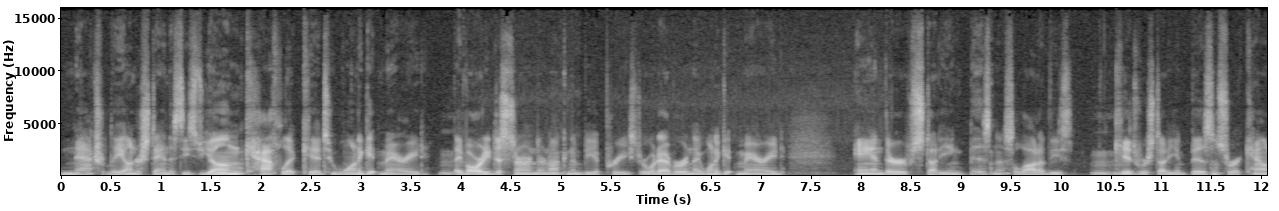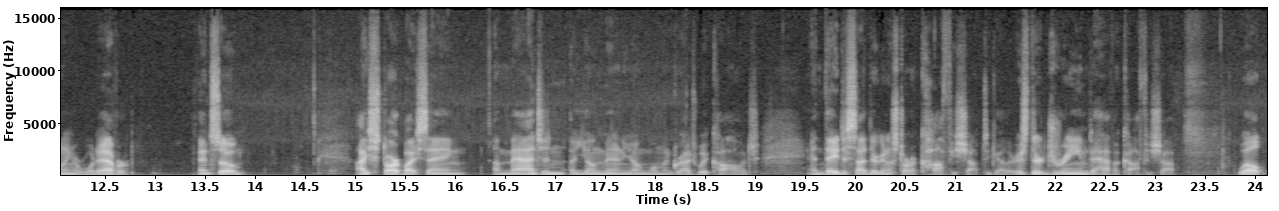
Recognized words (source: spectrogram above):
naturally they understand this these young catholic kids who want to get married mm-hmm. they've already discerned they're not going to be a priest or whatever and they want to get married and they're studying business a lot of these mm-hmm. kids were studying business or accounting or whatever and so i start by saying imagine a young man and a young woman graduate college and they decide they're going to start a coffee shop together it's their dream to have a coffee shop well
